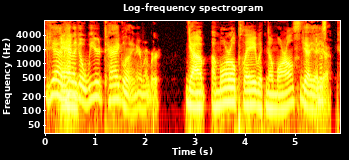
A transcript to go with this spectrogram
Yeah, and, it had like a weird tagline, I remember. Yeah, a moral play with no morals. Yeah, yeah, it was, yeah.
